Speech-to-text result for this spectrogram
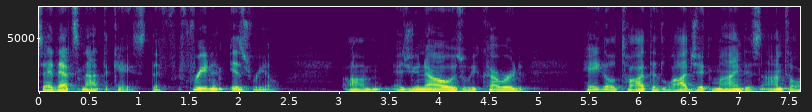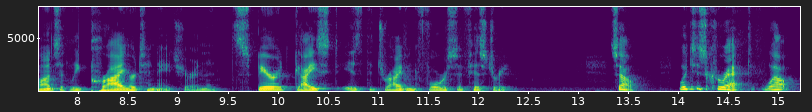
say that's not the case, that freedom is real. Um, as you know, as we've covered, Hegel taught that logic mind is ontologically prior to nature and that spirit Geist is the driving force of history. So, which is correct? Well,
